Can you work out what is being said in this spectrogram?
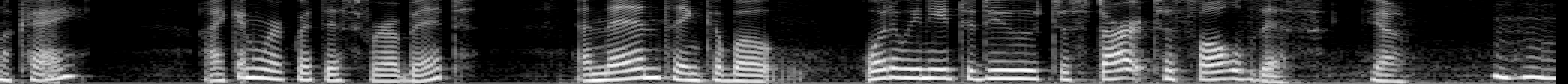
Okay. I can work with this for a bit. And then think about what do we need to do to start to solve this? Yeah. Mm-hmm.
